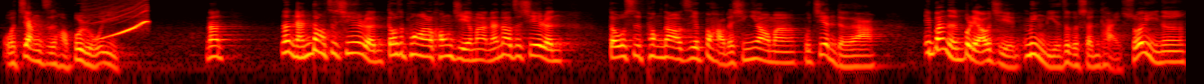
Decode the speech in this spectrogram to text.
我这样子好不如意。那那难道这些人都是碰到了空劫吗？难道这些人都是碰到这些不好的星曜吗？不见得啊。一般人不了解命理的这个生态，所以呢，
